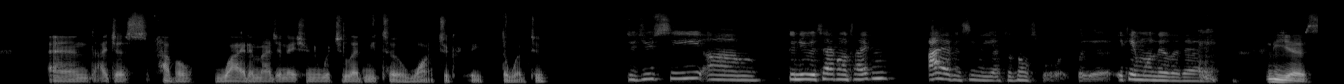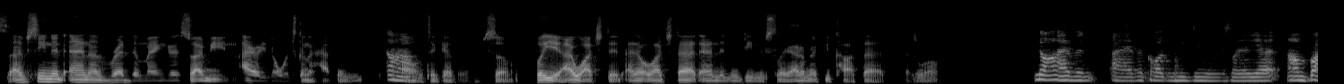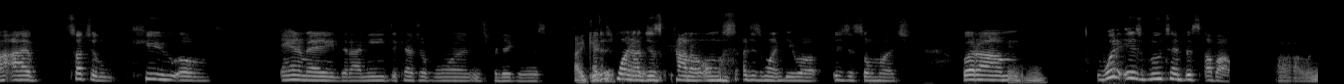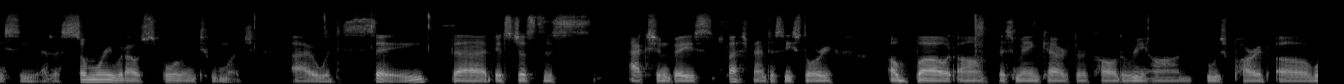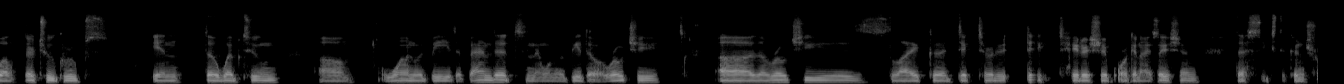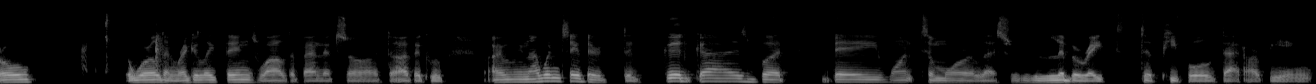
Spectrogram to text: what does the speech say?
and I just have a wide imagination, which led me to want to create the webtoon. Did you see um the new Attack on Titan? I haven't seen it yet, so don't spoil it. But yeah, it came on the other day. Yes, I've seen it and I've read the manga, so I mean, I already know what's gonna happen Uh, all together. So, but yeah, I watched it. I don't watch that and the new Demon Slayer. I don't know if you caught that as well. no, I haven't. I haven't caught the new Demon Slayer yet. Um, but I have such a queue of anime that I need to catch up on. It's ridiculous. I At this it. point, I just kind of almost. I just want to give up. It's just so much. But um, Mhm. what is Blue Tempest about? Uh, let me see. As a summary, without spoiling too much, I would say that it's just this action-based slash fantasy story about um this main character called Rihan, who's part of well, there are two groups in the webtoon. Um, one would be the bandits, and then one would be the Orochi. Uh, the Orochi is like a dictator dictatorship organization that seeks to control the world and regulate things, while the bandits are the other group. I mean, I wouldn't say they're the good guys, but they want to more or less liberate the people that are being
